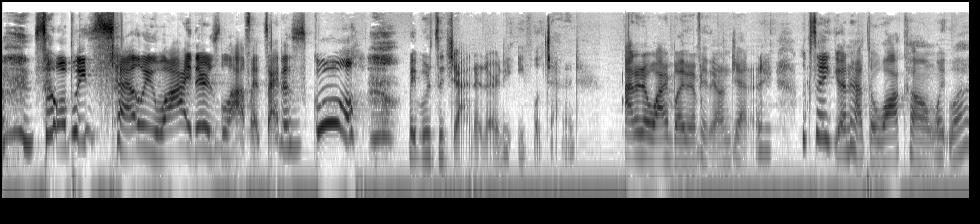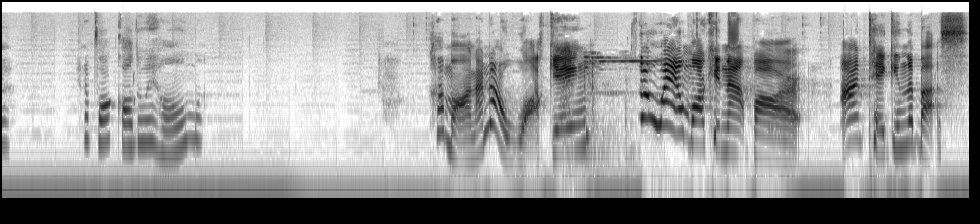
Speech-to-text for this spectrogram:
Someone please tell me why there's lava inside a school. Maybe it was the janitor, the evil janitor. I don't know why I'm blaming everything on Janet. Looks like you're gonna have to walk home. Wait, what? Can I walk all the way home? Come on, I'm not walking. no way I'm walking that far. I'm taking the bus.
